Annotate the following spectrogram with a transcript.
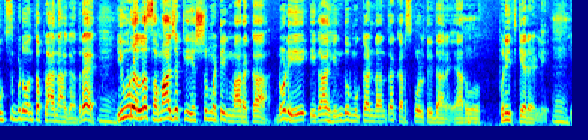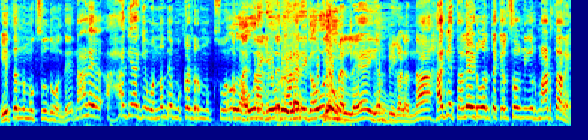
ಮುಗಿಸ್ಬಿಡುವಂತ ಪ್ಲಾನ್ ಆಗಾದ್ರೆ ಇವರೆಲ್ಲ ಸಮಾಜಕ್ಕೆ ಎಷ್ಟು ಮಟ್ಟಿಗೆ ಮಾರಕ? ನೋಡಿ ಈಗ ಹಿಂದೂ ಮುಖಂಡ ಅಂತ ಕರ್ಸ್ಕೊಳ್ತಿದ್ದಾರೆ ಯಾರು? ಪುನೀತ್ ಕೆರೆಹಳ್ಳಿ ಈತನ್ನು ಮುಗಿಸೋದು ಒಂದೇ. ನಾಳೆ ಹಾಗೆ ಹಾಗೆ ಒಂದೊಂದೇ ಮುಖಂಡರು ಮುಗಿಸುವಂತ ಎಲ್ ಎಂ ಪಿಗಳನ್ನ ಹಾಗೆ ತಲೆ ಇಡುವಂತ ಕೆಲಸವನ್ನು ಇವ್ರು ಮಾಡ್ತಾರೆ.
